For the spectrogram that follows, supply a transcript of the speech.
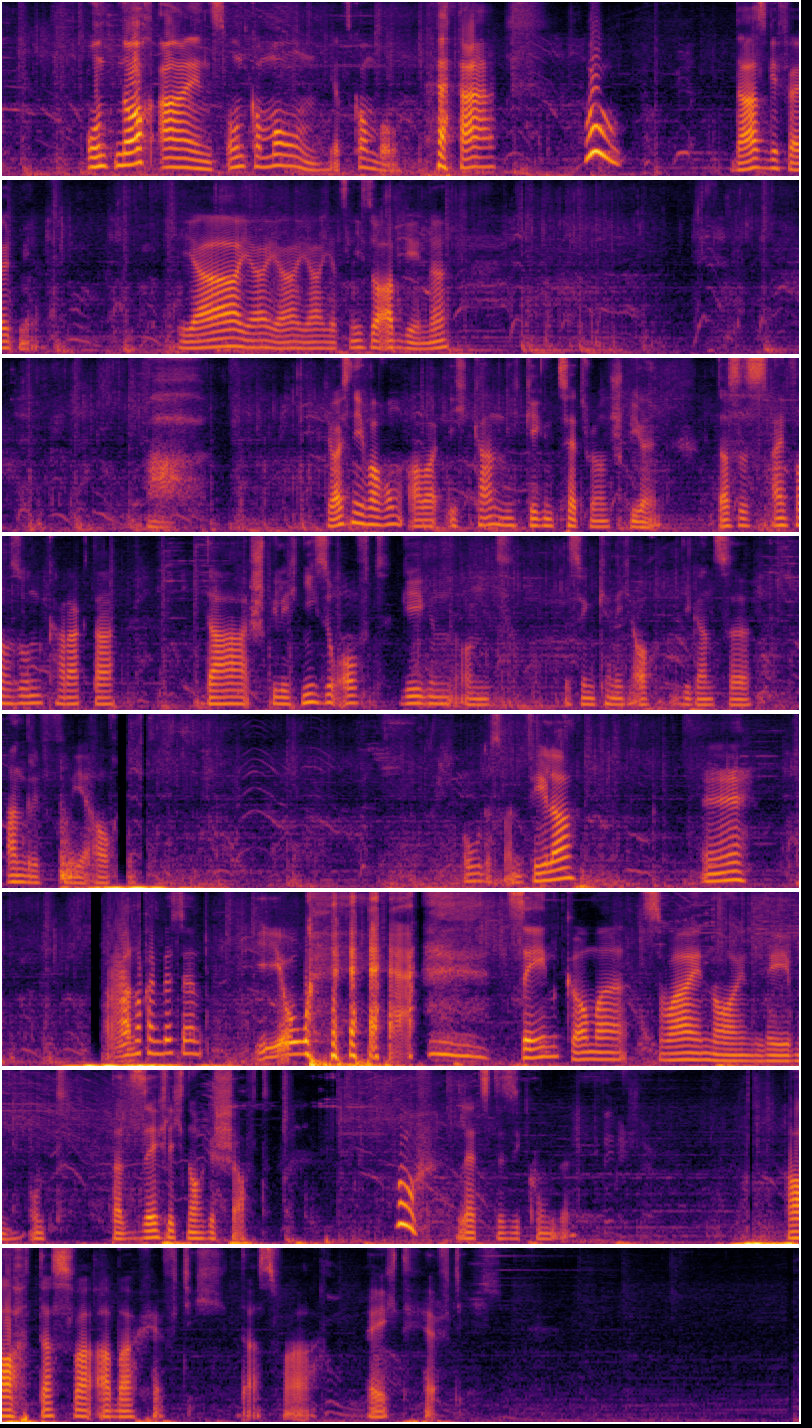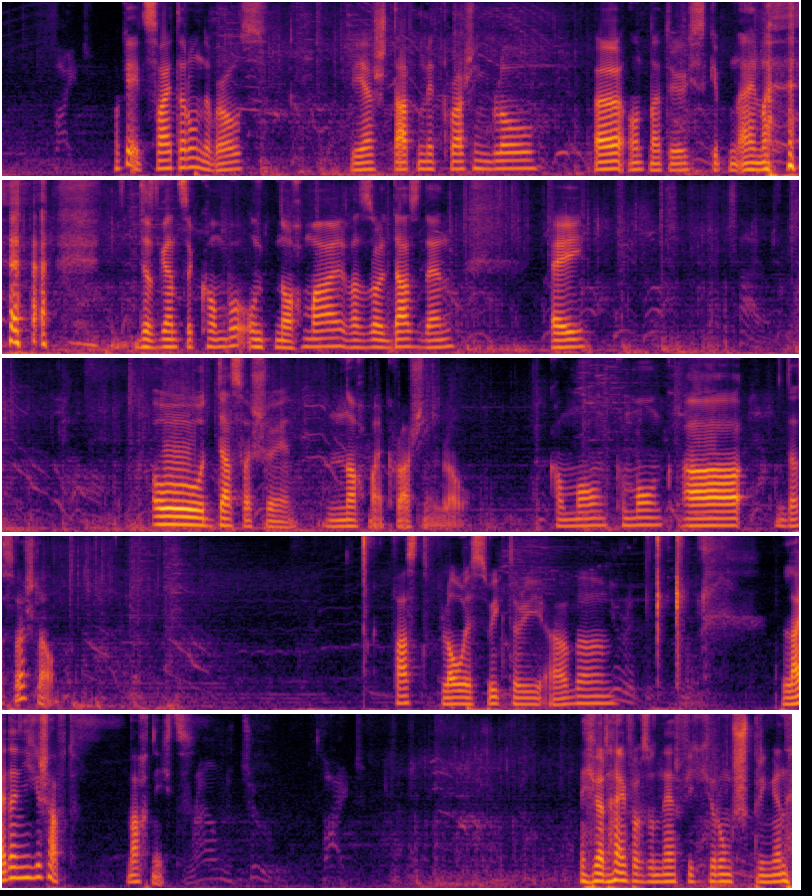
Und noch eins. Und come on. Jetzt Combo. Haha. das gefällt mir. Ja, ja, ja, ja. Jetzt nicht so abgehen, ne? Ich weiß nicht warum, aber ich kann nicht gegen Zetron spielen. Das ist einfach so ein Charakter, da spiele ich nicht so oft gegen und deswegen kenne ich auch die ganze Angriffe von ihr auch nicht. Oh, das war ein Fehler. Äh, Ah, noch ein bisschen. Jo. 10,29 Leben. Und tatsächlich noch geschafft. Puh, letzte Sekunde. Oh, das war aber heftig. Das war echt heftig. Okay, zweite Runde, Bros. Wir starten mit Crushing Blow. Äh, und natürlich skippen einmal das ganze Combo. Und nochmal, was soll das denn? Ey. Oh, das war schön. Nochmal Crushing Blow. Come on, come on. Oh, das war schlau. Fast Flawless Victory, aber leider nie geschafft. Macht nichts. Ich werde einfach so nervig rumspringen.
